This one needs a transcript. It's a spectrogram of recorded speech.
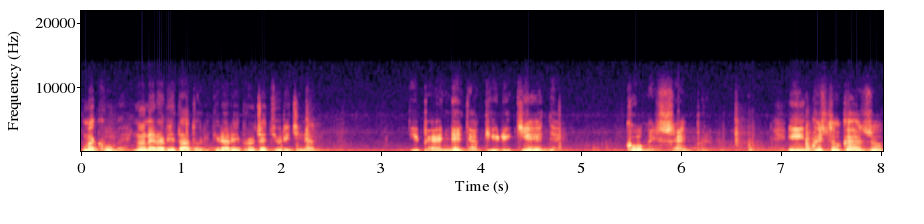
Ma come? Non era vietato ritirare i progetti originali? Dipende da chi li chiede, come sempre. In questo caso,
